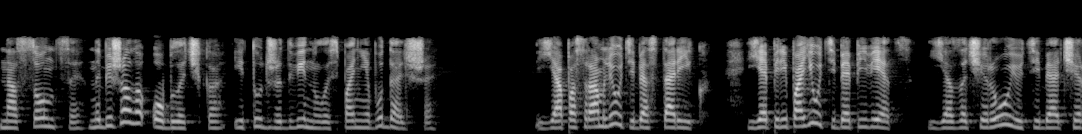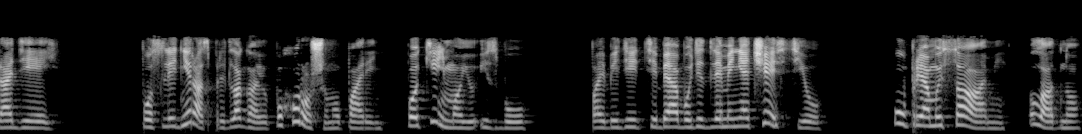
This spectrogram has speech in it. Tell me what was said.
На солнце набежало облачко и тут же двинулось по небу дальше. «Я посрамлю тебя, старик! Я перепою тебя, певец! Я зачарую тебя, чародей!» «Последний раз предлагаю, по-хорошему, парень, покинь мою избу. Победить тебя будет для меня честью!» «Упрямый Саами! Ладно,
